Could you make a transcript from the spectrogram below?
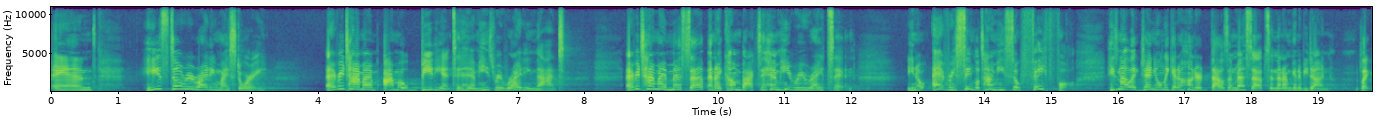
and he's still rewriting my story. Every time I'm, I'm obedient to Him, He's rewriting that. Every time I mess up and I come back to Him, He rewrites it. You know, every single time He's so faithful. He's not like, Jen, you only get 100,000 mess ups and then I'm going to be done. Like,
